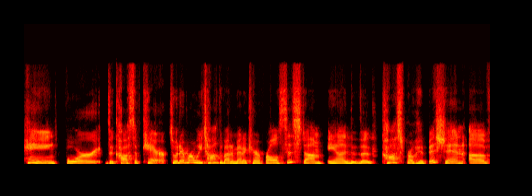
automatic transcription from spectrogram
paying for the cost of care. So whenever we talk about a Medicare system and the cost prohibition of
